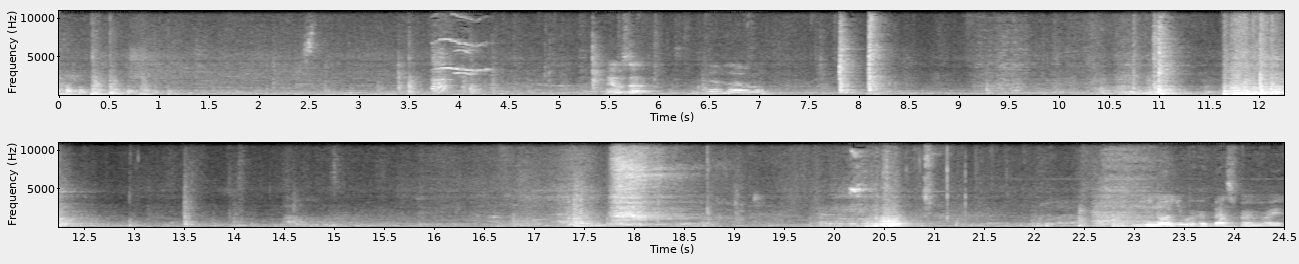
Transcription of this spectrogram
Hey, what's up? Hello. You know you were her best friend, right?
